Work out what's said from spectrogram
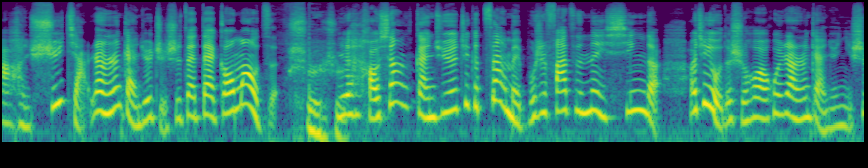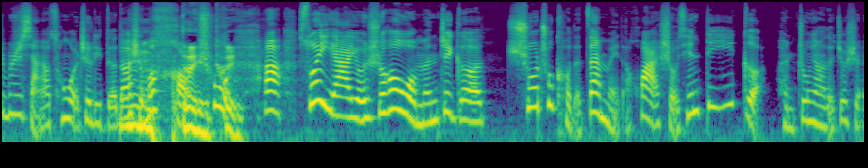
啊，很虚假，让人感觉只是在戴高帽子。是是也好像感觉这个赞美不是发自内心的，而且有的时候啊，会让人感觉你是不是想要从我这里得到什么好对处、对啊？所以啊，有时候我们这个说出口的赞美的话，首先第一个很重要的就是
